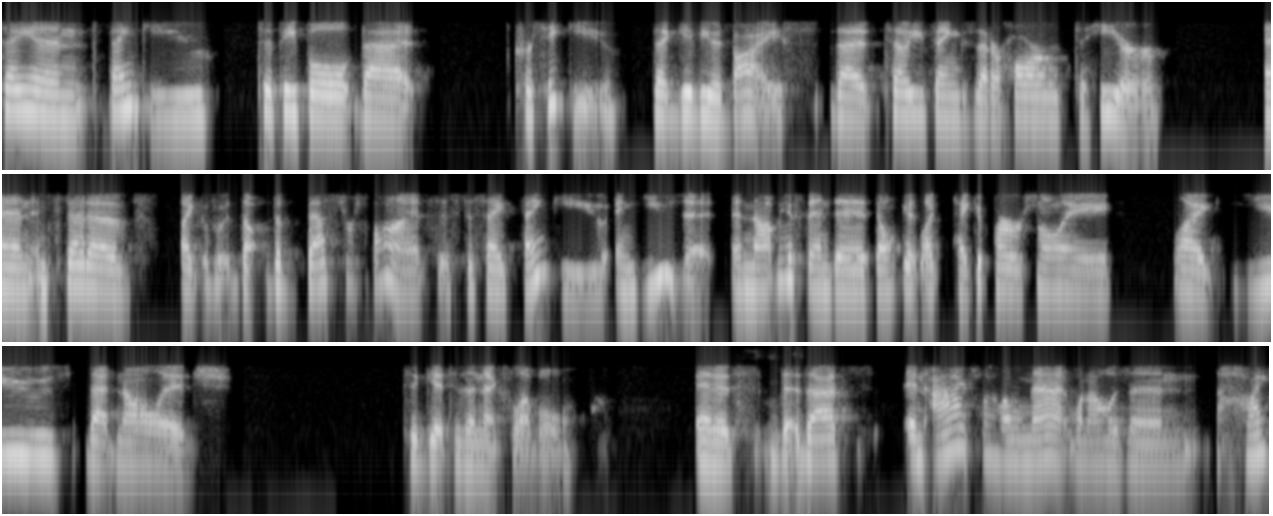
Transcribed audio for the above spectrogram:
saying thank you to people that critique you, that give you advice, that tell you things that are hard to hear. And instead of like the the best response is to say thank you and use it and not be offended. Don't get like take it personally. Like use that knowledge to get to the next level. And it's th- that's and I actually learned that when I was in high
